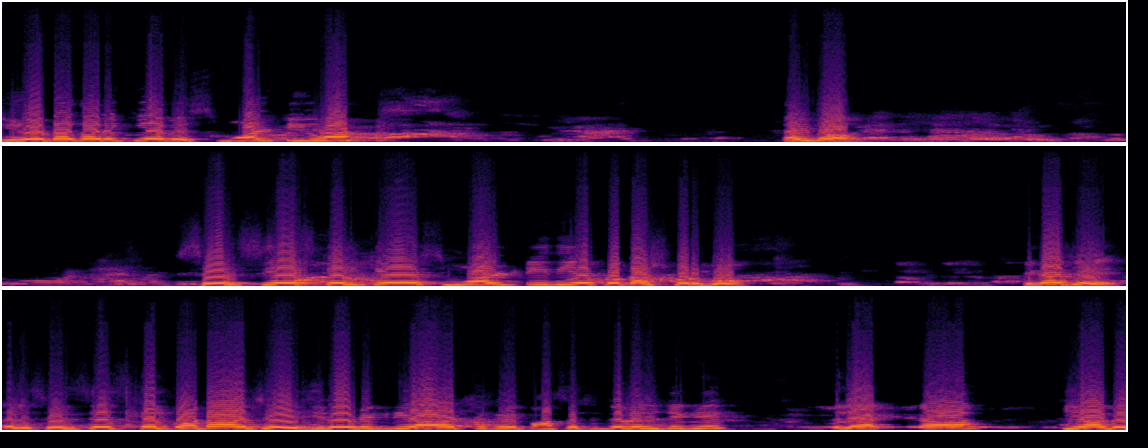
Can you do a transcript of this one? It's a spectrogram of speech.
জিরোটা তাহলে কি হবে? স্মল টি ওয়ান তাই তো? সেলসিয়াস স্কেলকে স্মল টি দিয়ে প্রকাশ করব। ঠিক আছে? তাহলে সেলসিয়াস স্কেল কটা আছে? জিরো ডিগ্রি, আর হচ্ছে পাঁচশো ছেচল্লিশ ডিগ্রি। তাহলে একটা কি হবে?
